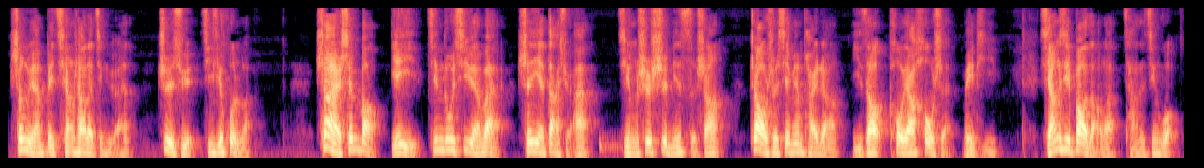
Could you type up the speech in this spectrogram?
声援被枪杀的警员，秩序极其混乱。上海申报也以京都戏院外深夜大血案，警示市民死伤，肇事宪兵排长已遭扣押候审为题，详细报道了惨案的经过。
